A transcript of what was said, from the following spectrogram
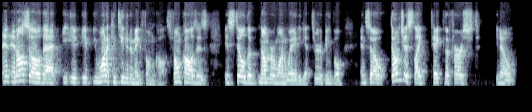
and, and also that if, if you want to continue to make phone calls, phone calls is, is still the number one way to get through to people. And so don't just like take the first, you know,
